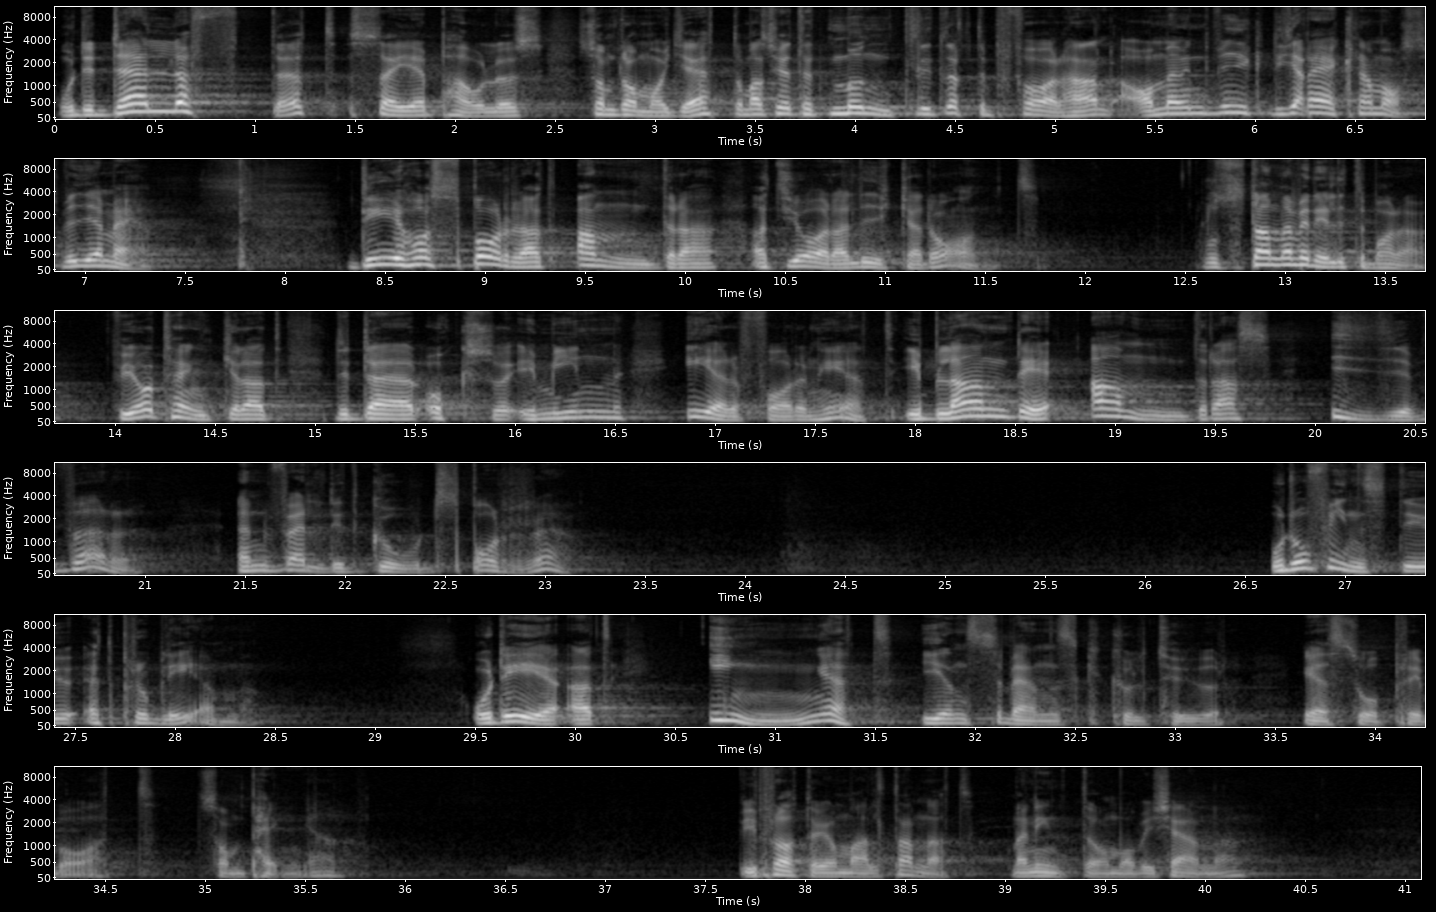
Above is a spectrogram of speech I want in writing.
Och det där löftet, säger Paulus, som de har gett, de har alltså gett ett muntligt löfte på förhand. Ja, men vi räknar med oss, vi är med. Det har sporrat andra att göra likadant. Och så stannar vi det lite bara. För jag tänker att det där också är min erfarenhet. Ibland är andras iver en väldigt god sporre. Och då finns det ju ett problem. Och det är att inget i en svensk kultur är så privat som pengar. Vi pratar ju om allt annat, men inte om vad vi tjänar.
